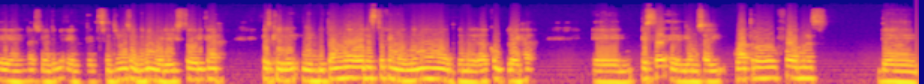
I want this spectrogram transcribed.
eh, Nacional de, del Centro Nacional de Memoria Histórica, pues que le, invitan a ver este fenómeno de manera compleja. Este, digamos, hay cuatro formas de,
